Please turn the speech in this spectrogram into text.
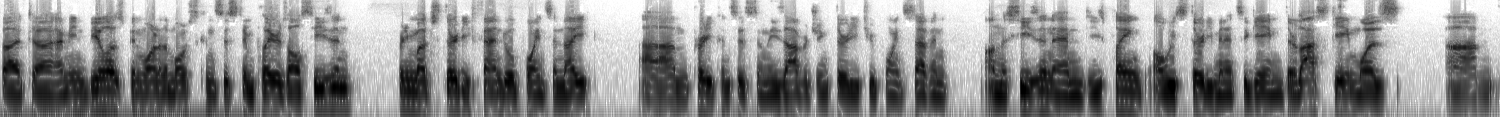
but uh, I mean Beal has been one of the most consistent players all season. Pretty much 30 FanDuel points a night, um, pretty consistently. He's averaging 32.7 on the season, and he's playing always 30 minutes a game. Their last game was um,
